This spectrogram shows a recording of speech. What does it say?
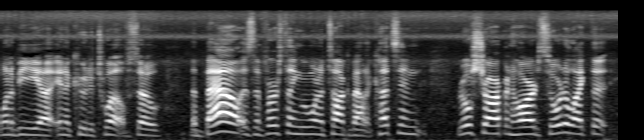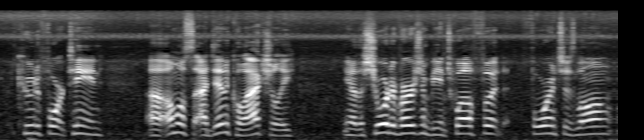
wanna be uh, in a CUDA 12. So the bow is the first thing we wanna talk about. It cuts in real sharp and hard, sort of like the CUDA 14, uh, almost identical actually. You know, the shorter version being 12 foot 4 inches long,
